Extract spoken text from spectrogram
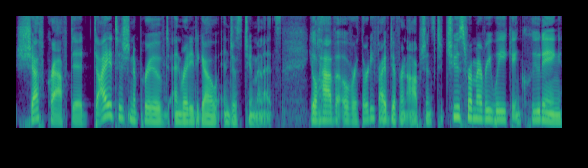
chef crafted, dietitian approved, and ready to go in just two minutes. You'll have over 35 different options to choose from every week, including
